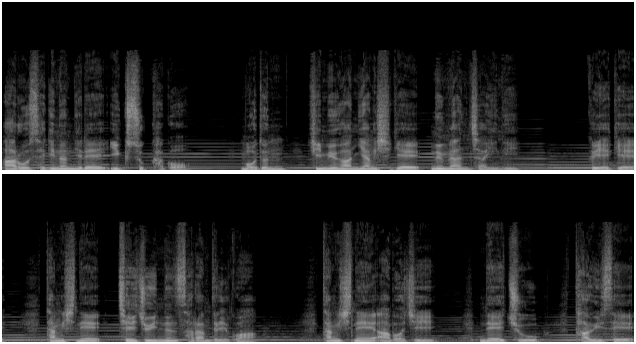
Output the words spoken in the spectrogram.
아로 새기는 일에 익숙하고 모든 기묘한 양식에 능한 자이니 그에게 당신의 재주 있는 사람들과 당신의 아버지 내 주 다윗의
